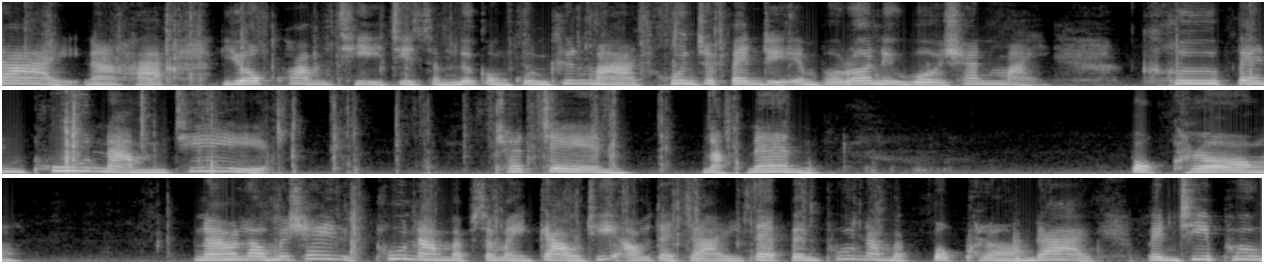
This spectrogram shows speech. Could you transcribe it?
ได้นะคะ ยกความถี่จิตสำนึกของคุณขึ้นมา คุณจะเป็น The Emperor ในเวอร์ชันใหม่ คือเป็นผู้นำที่ชัดเจน หนักแน่น ปกครอง นะเราไม่ใช่ผู้นำแบบสมัยเก่าที่เอาแต่ใจ แต่เป็นผู้นำแบบปกครองได้ เป็นที่พึ่ง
